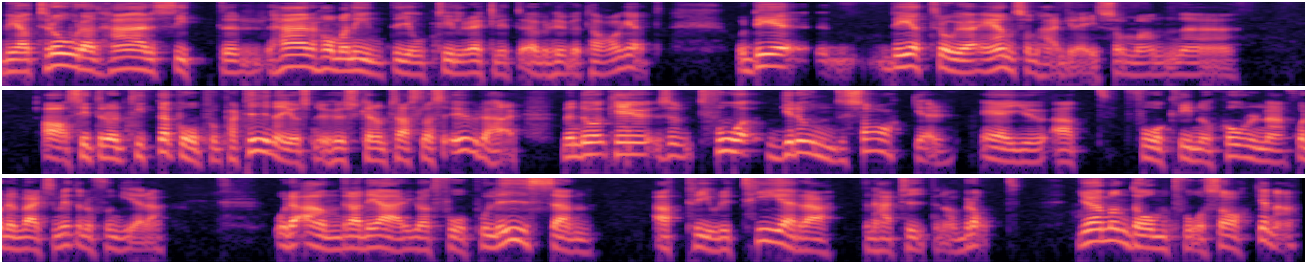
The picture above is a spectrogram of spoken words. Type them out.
men jag tror att här sitter, här har man inte gjort tillräckligt överhuvudtaget. Och det, det tror jag är en sån här grej som man eh, ja, sitter och tittar på på partierna just nu. Hur ska de trassla sig ur det här? Men då kan ju, så två grundsaker är ju att få kvinnojourerna, få den verksamheten att fungera. Och det andra det är ju att få polisen att prioritera den här typen av brott. Gör man de två sakerna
